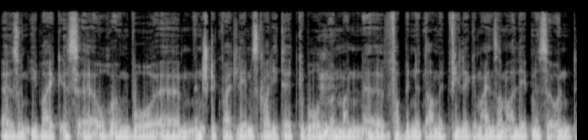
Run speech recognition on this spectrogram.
äh, so ein E-Bike ist äh, auch irgendwo äh, ein Stück weit Lebensqualität geworden mhm. und man äh, verbindet damit viele gemeinsame Erlebnisse und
